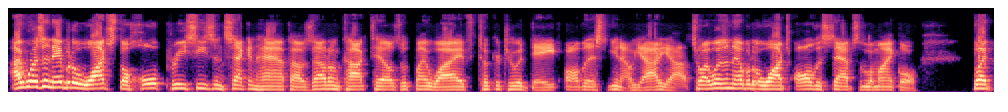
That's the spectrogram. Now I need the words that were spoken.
I wasn't able to watch the whole preseason second half. I was out on cocktails with my wife, took her to a date, all this, you know, yada yada. So I wasn't able to watch all the snaps of La'Mical. But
